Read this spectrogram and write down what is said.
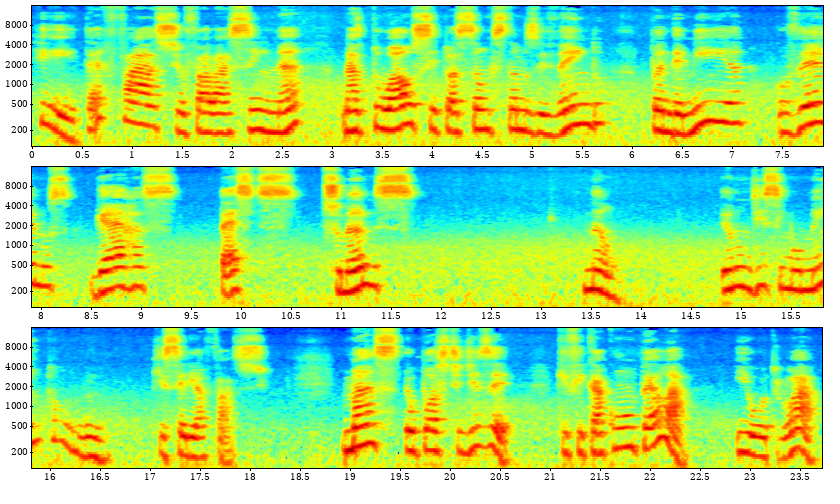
Rita, é fácil falar assim, né? Na atual situação que estamos vivendo, pandemia, governos, guerras, pestes, tsunamis. Não, eu não disse em momento algum que seria fácil. Mas eu posso te dizer que ficar com um pé lá e outro lá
